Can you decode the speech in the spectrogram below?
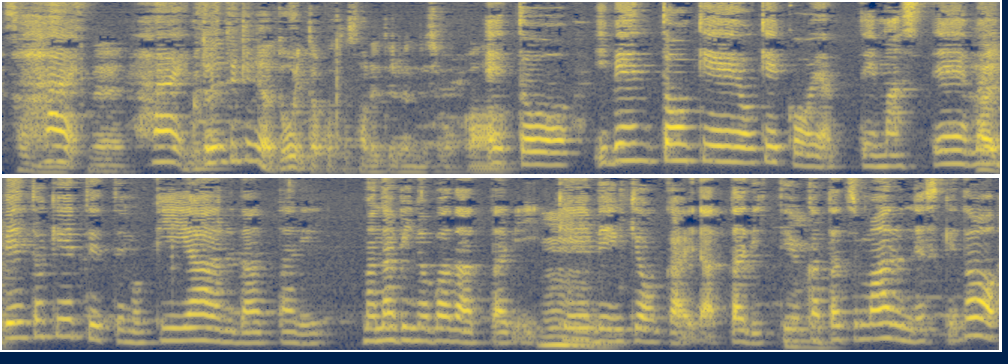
そうなんですね。はい。具体的にはどういったことされてるんでしょうか？えっと、イベント系を結構やってまして、まあ、はいイベント系って言っても PR だったり、学びの場だったり、うん経営勉強会だったりっていう形もあるんですけど、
